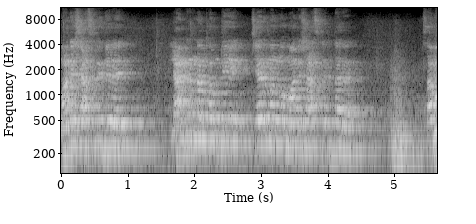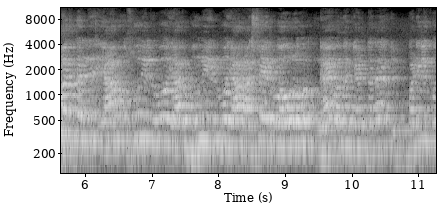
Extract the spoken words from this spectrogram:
ಮಾನ್ಯ ಶಾಸಕರಿದ್ದಾರೆ. ಲ್ಯಾಂಡ್ ಕಮಿಟಿ ಚೇರ್ಮನ್ ಮಾನ್ಯ ಶಾಸಕರಿದ್ದಾರೆ. ಸಮಾಜದಲ್ಲಿ ಯಾವ ಸೂರ್ಯ ಇಲ್ವೋ ಯಾರು ಭೂಮಿ ಇಲ್ವೋ ಯಾರು ಆಶ್ರಯ ಇಲ್ವೋ ಅವರು ನ್ಯಾಯವನ್ನ ಕೇಳ್ತಾರೆ ಪಡಿಲಿಕ್ಕೆ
